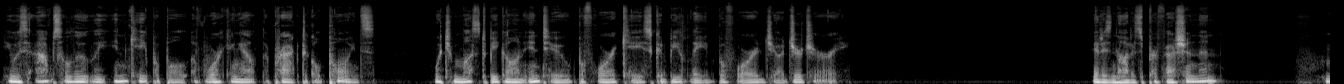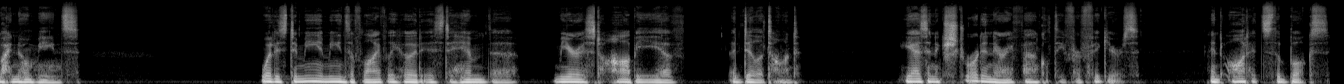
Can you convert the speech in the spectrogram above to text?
he was absolutely incapable of working out the practical points which must be gone into before a case could be laid before a judge or jury. It is not his profession, then? By no means. What is to me a means of livelihood is to him the merest hobby of a dilettante. He has an extraordinary faculty for figures and audits the books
